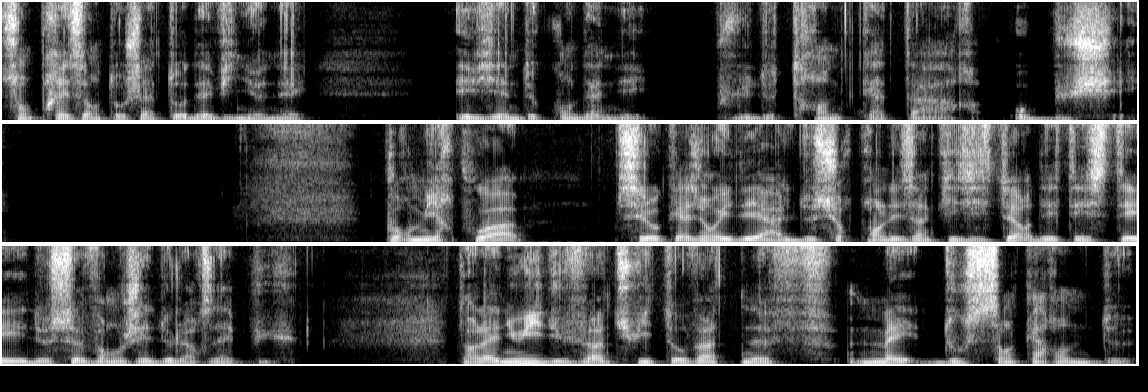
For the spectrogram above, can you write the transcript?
sont présents au château d'Avignonnet et viennent de condamner plus de 30 cathares au bûcher. Pour Mirepoix, c'est l'occasion idéale de surprendre les inquisiteurs détestés et de se venger de leurs abus. Dans la nuit du 28 au 29 mai 1242,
